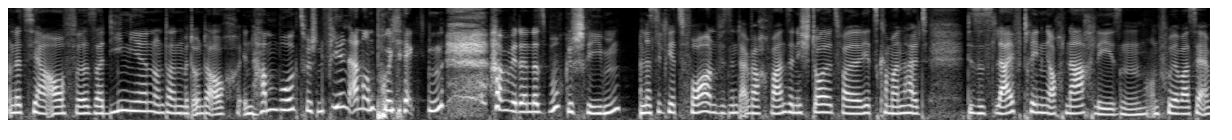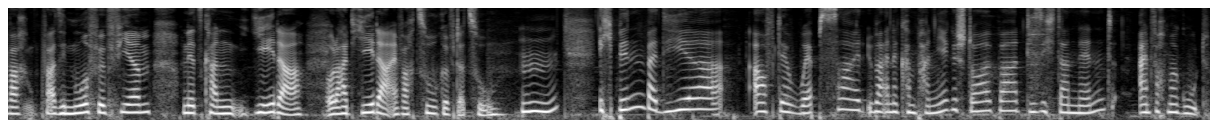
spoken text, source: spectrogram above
Und letztes Jahr auf äh, Sardinien und dann mitunter auch in Hamburg zwischen vielen anderen Projekten haben wir dann das Buch geschrieben. Und das liegt jetzt vor und wir sind einfach wahnsinnig stolz, weil jetzt kann man halt dieses Live-Training auch nachlesen. Und früher war es ja einfach quasi nur für Firmen und jetzt kann jeder oder hat jeder einfach Zugriff dazu. Mhm. Ich bin bei dir auf der Website über eine Kampagne gestolpert, die sich da nennt Einfach mal gut.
